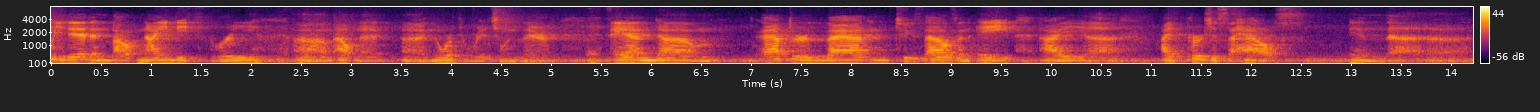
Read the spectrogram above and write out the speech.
We did in about ¡93, um, out in the, uh, north of Richland there. And um, after that, in 2008, I uh, I purchased a house in uh,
